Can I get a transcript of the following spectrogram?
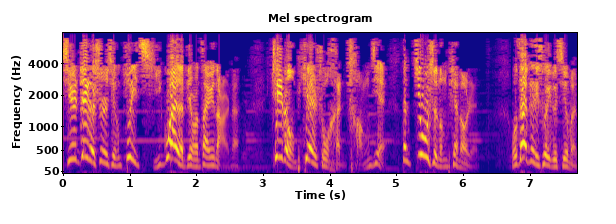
其实这个事情最奇怪的地方在于哪儿呢？这种骗术很常见，但就是能骗到人。我再跟你说一个新闻：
